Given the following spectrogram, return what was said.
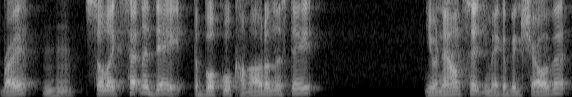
Right? mm-hmm. So like setting a date, the book will come out on this date. You announce it, you make a big show of it.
